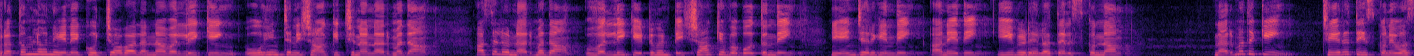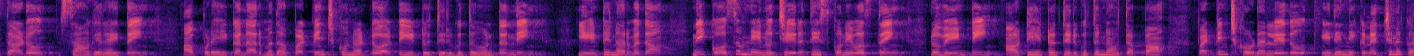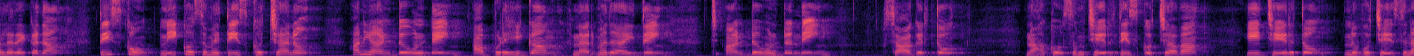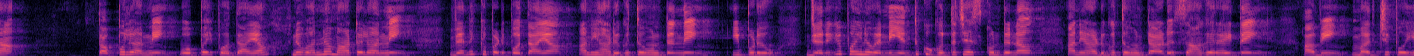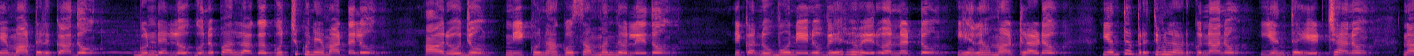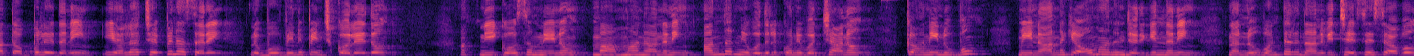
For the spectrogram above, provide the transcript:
వ్రతంలో నేనే కూర్చోవాలన్న వల్లికి ఊహించని షాక్ ఇచ్చిన నర్మద. అసలు నర్మద వల్లీకి ఎటువంటి షాక్ ఇవ్వబోతుంది? ఏం జరిగింది అనేది ఈ వీడియోలో తెలుసుకుందాం. నర్మదకి చీర తీసుకొని వస్తాడు సాగర్ అయితే. అప్పుడే ఇక నర్మద పట్టించుకున్నట్టు అటు ఇటు తిరుగుతూ ఉంటుంది. ఏంటి నర్మద నీ కోసం నేను చీర తీసుకొని వస్తే నువ్వేంటి అటు ఇటు తిరుగుతున్నావు తప్ప? పట్టించుకోవడం లేదు. ఇది నీకు నచ్చిన కలరే కదా. తీసుకో నీకోసమే తీసుకొచ్చాను అని అంటూ ఉంటే అప్పుడే ఇక నర్మద అయితే అంటూ ఉంటుంది సాగర్తో నా కోసం చీర తీసుకొచ్చావా? ఈ చీరతో నువ్వు చేసిన తప్పులు అన్నీ ఒప్పైపోతాయా? నువ్వన్న మాటలు అన్నీ వెనక్కి పడిపోతాయా? అని అడుగుతూ ఉంటుంది. ఇప్పుడు జరిగిపోయినవన్నీ ఎందుకు గుర్తు చేసుకుంటున్నావు? అని అడుగుతూ ఉంటాడు సాగర్ అయితే. అవి మర్చిపోయే మాటలు కాదు. గుండెల్లో గుణపాల్లాగా గుచ్చుకునే మాటలు. ఆ రోజు నీకు నాకు సంబంధం లేదు. ఇక నువ్వు నేను వేరు వేరు అన్నట్టు ఎలా మాట్లాడావు? ఎంత బ్రతిమలాడుకున్నాను? ఎంత ఏడ్చాను? నా తప్పు లేదని ఎలా చెప్పినా సరే నువ్వు వినిపించుకోలేదు. నీకోసం నేను మా అమ్మా నాన్నని అందరినీ వదులుకొని వచ్చాను. కానీ నువ్వు మీ నాన్నకి అవమానం జరిగిందని నన్ను ఒంటరి దానివి చేసేసావు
